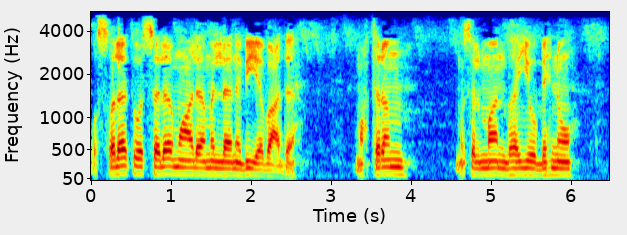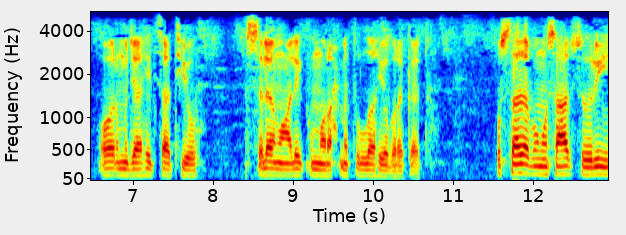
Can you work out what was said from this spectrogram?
والصلاة والسلام على من لا نبي بعده. محترم مسلمان بھائیوں بہنوں اور مجاہد ساتھیوں السلام علیکم ورحمۃ اللہ وبرکاتہ. استاد ابو مصعب سوری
